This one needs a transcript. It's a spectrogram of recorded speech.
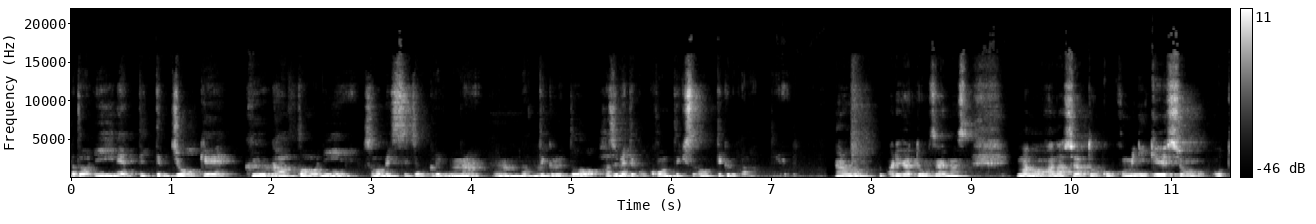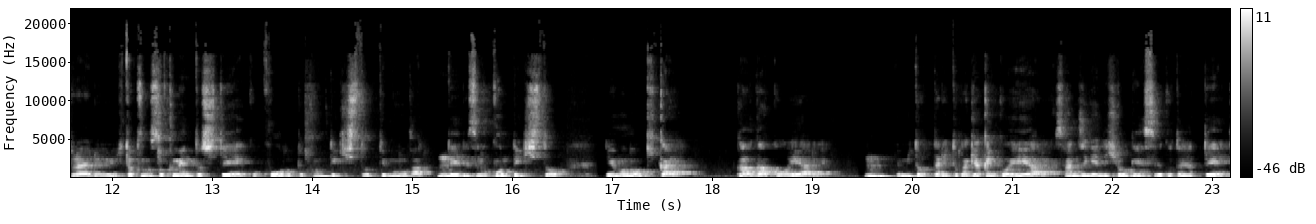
あとは「いいね」って言ってる情景空間とともにそのメッセージが送れるみたいな、うん。なってくると初めてこうコンテキストが乗ってくるかなっていう。なるほど。ありがとうございます。今のお話だと、こう、コミュニケーションを捉える一つの側面として、こう、コードとコンテキストっていうものがあって、うんで、そのコンテキストっていうものを機械側がこう AR でうん読み取ったりとか、逆にこう AR、3次元で表現することによって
